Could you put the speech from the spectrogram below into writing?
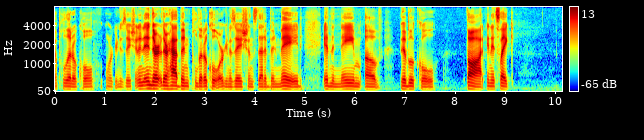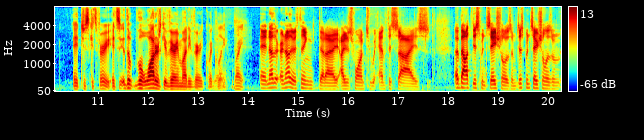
a political organization. And, and there there have been political organizations that have been made in the name of biblical thought, and it's like it just gets very it's the, the waters get very muddy very quickly. Right. another another thing that I, I just want to emphasize about dispensationalism dispensationalism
